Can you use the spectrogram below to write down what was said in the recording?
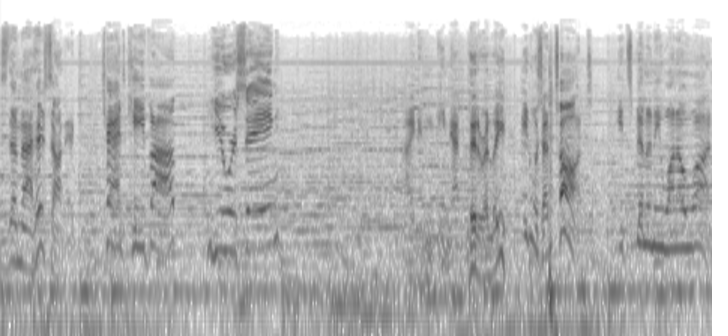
What's the matter, Sonic? Can't keep up? You were saying? I didn't mean that literally. It was a taunt. It's Villainy 101.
